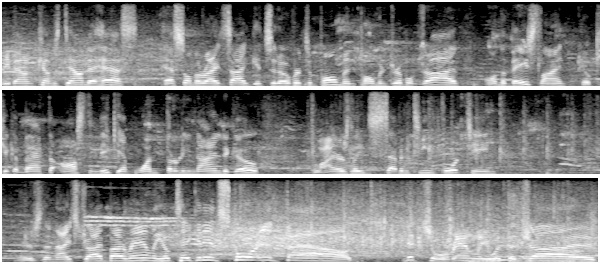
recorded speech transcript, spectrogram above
Rebound comes down to Hess. Hess on the right side gets it over to Pullman. Pullman dribble drive on the baseline. He'll kick it back to Austin Niekamp. 139 to go. Flyers lead 17-14. There's the nice drive by Ranley. He'll take it in, score, and fouled. Mitchell Ranley with the drive.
